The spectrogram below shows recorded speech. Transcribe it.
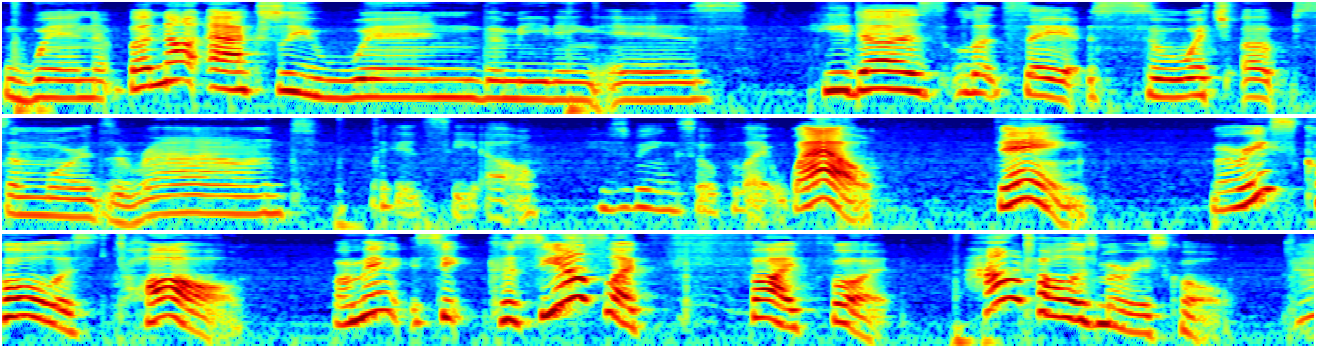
when, but not actually when the meeting is. He does, let's say, switch up some words around. Look at Ciel. He's being so polite. Wow! Dang! Maurice Cole is tall. Or maybe, see, because Ciel's like five foot. How tall is Maurice Cole?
